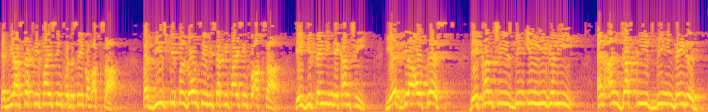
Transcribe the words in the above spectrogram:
that we are sacrificing for the sake of Aqsa. But these people don't say we're sacrificing for Aqsa. They're defending their country. Yes, they are oppressed. Their country is being illegally and unjustly it's being invaded.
